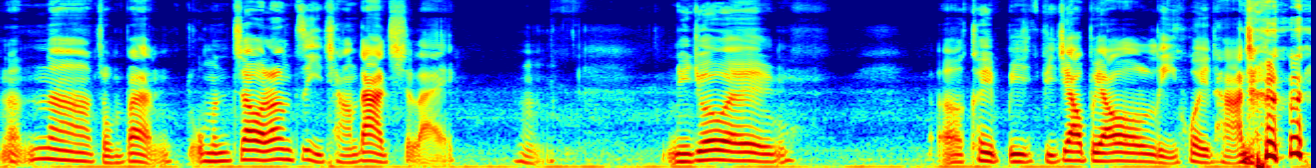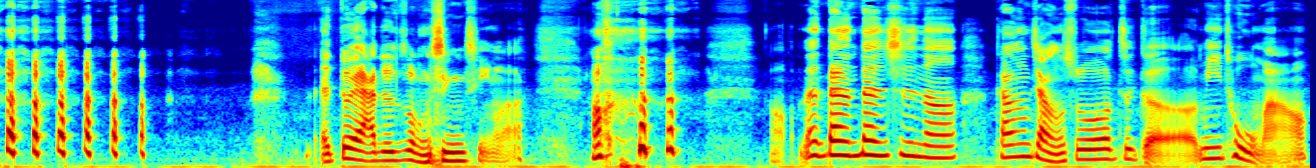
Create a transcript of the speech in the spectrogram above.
那那怎么办？我们只要让自己强大起来，嗯，你就会呃可以比比较不要理会他的，哎、欸，对啊，就是这种心情了。好，好，那但但是呢，刚刚讲说这个 Me Too 嘛，哦，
